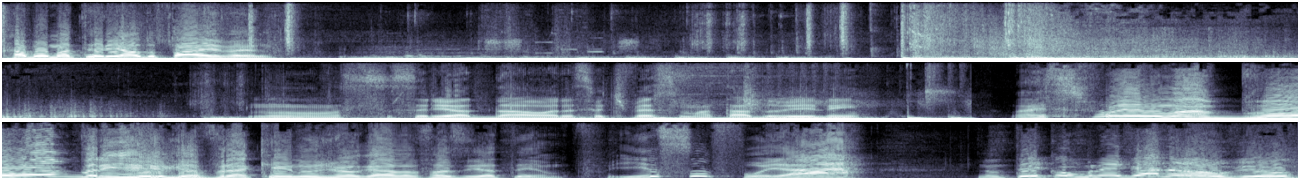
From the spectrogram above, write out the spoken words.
Acabou o material do pai, velho. Nossa, seria da hora se eu tivesse matado ele, hein? Mas foi uma boa briga pra quem não jogava fazia tempo. Isso foi. Ah! Não tem como negar não, viu?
